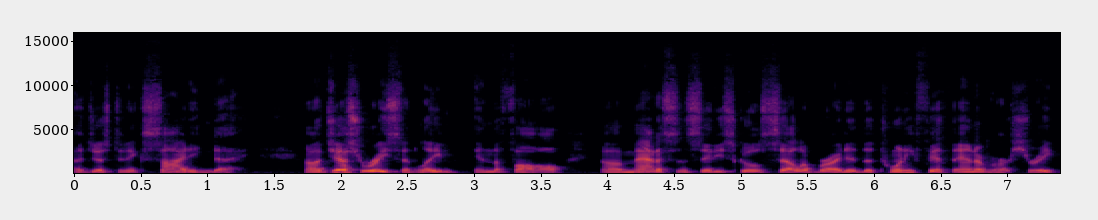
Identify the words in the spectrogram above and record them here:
a, just an exciting day. Uh, just recently, in the fall, uh, Madison City Schools celebrated the 25th anniversary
